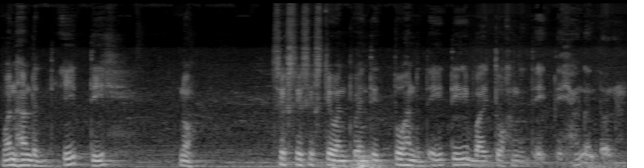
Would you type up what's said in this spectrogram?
180 no 60 60 120 280 by 280 hanggang doon.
